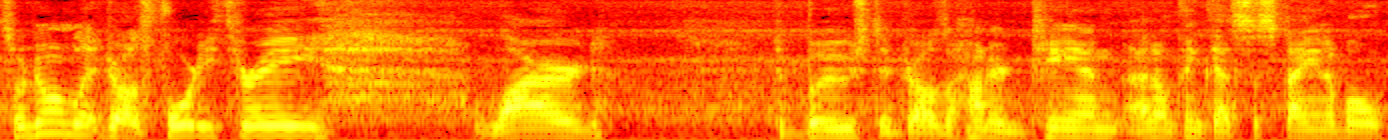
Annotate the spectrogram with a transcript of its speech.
So normally it draws 43 wired to boost. It draws 110. I don't think that's sustainable.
